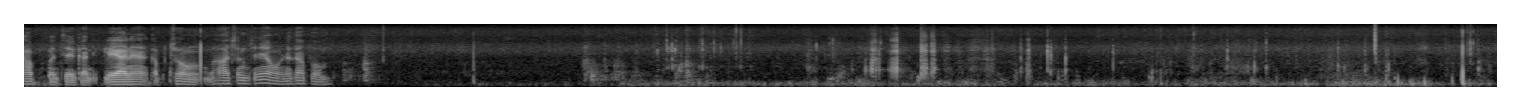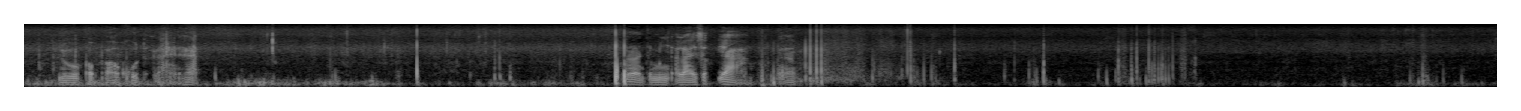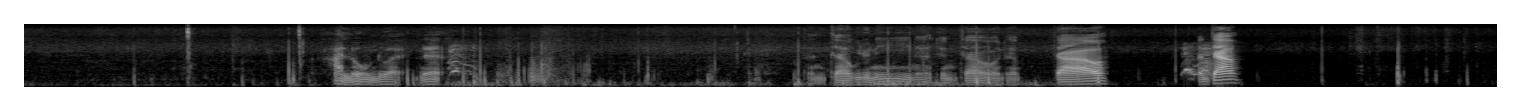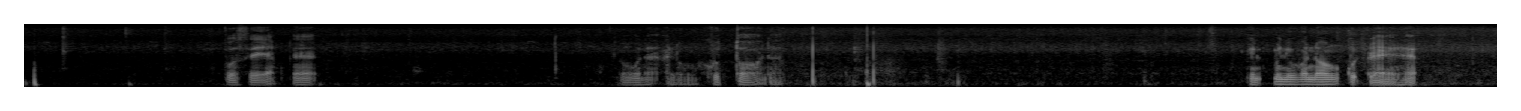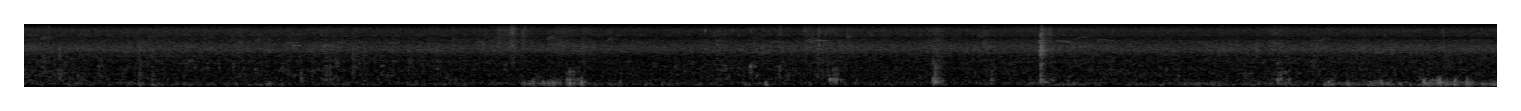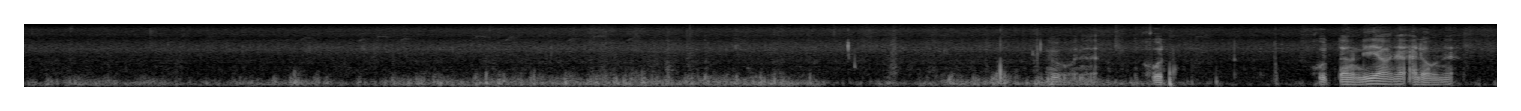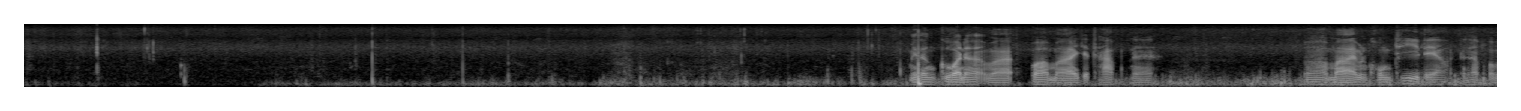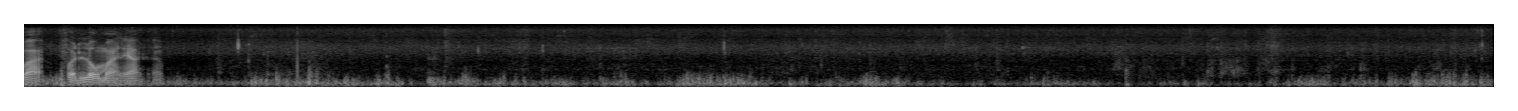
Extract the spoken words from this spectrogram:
ครับมาเจอกันอีกแล้วนะกับช่องบ้าชนชาแนลนะครับผมรู้ว่าเป่าขุดอะไรนะฮะน่าจะมีอะไรสักอย่างนะครับ หาลงด้วยนะจันเจ้าก็อยู่นี่นะจันเจ้านะครับ เจ้าจันเจ้าตัวเสียบนะฮะดูนะอาลงขุดต่อนะไม่รู้ว่าน้องขุดอะไรนะฮะ ดูนะฮะขุด ขุด อย่างเดียวนะอารมณ์นะไม่ต้องกลัวนะฮะมาว่าไม้จะทับนะว่าไม้มันคงที่แล้วนะครับ เพราะว่าฝนลงมาแล้วนะครับ หลงหลงเฟยโอ้ยไอ้จอยไปโดนอะไรมานะฮะจอย มานี่ไหม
